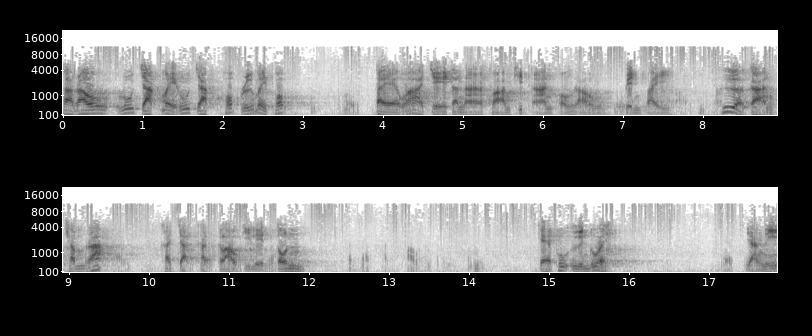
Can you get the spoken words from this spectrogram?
ถ้าเรารู้จักไม่รู้จักพบหรือไม่พบ แต่ว่าเจตนาความคิดอ่านของเราเป็นไป เพื่อการชำระขจัดขัดเกลากิเลสตน แก่ผู้อื่นด้วย อย่างนี้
